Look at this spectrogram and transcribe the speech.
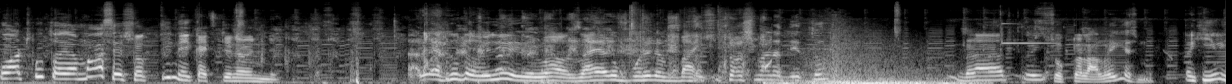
হতো আর মাছের শক্তি নেই কাটতে না অন্য। আরে এখন তো হইলি যাই এখন পরে রে ভাই চশমাটা দিত বেড়া তুই চোখটা লাল হয়ে গেছে। তা কি হই?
